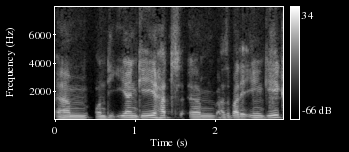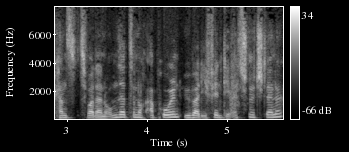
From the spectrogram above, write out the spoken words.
Ähm, und die ING hat, ähm, also bei der ING kannst du zwar deine Umsätze noch abholen über die FinTS-Schnittstelle,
